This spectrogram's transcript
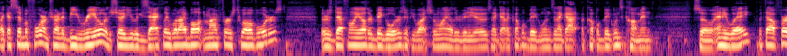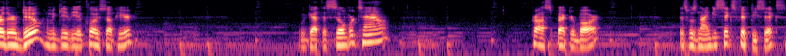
like I said before, I'm trying to be real and show you exactly what I bought in my first 12 orders. There's definitely other big orders. If you watch some of my other videos, I got a couple big ones, and I got a couple big ones coming. So anyway, without further ado, let me give you a close-up here. We got the SilverTowne Prospector Bar. This was 96.56.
